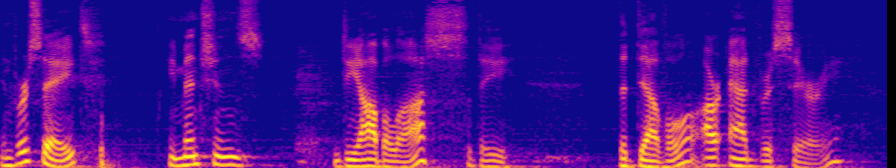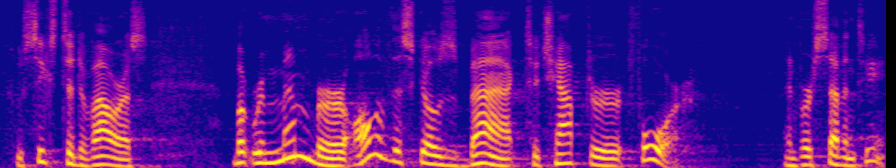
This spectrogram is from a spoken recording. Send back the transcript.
in verse 8, he mentions Diabolos, the, the devil, our adversary, who seeks to devour us. But remember, all of this goes back to chapter 4 and verse 17,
